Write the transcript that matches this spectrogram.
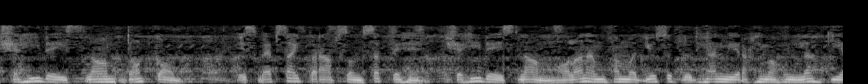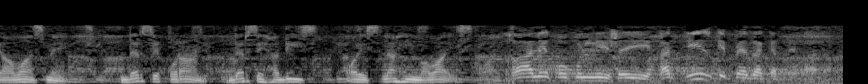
شہید اسلام ڈاٹ کام اس ویب سائٹ پر آپ سن سکتے ہیں شہید اسلام مولانا محمد یوسف لدھیانوی رحمہ اللہ کی آواز میں درس قرآن درس حدیث اور اصلاحی مواعث. خالق و کلی صحیح ہر چیز کے پیدا کرنے والا۔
